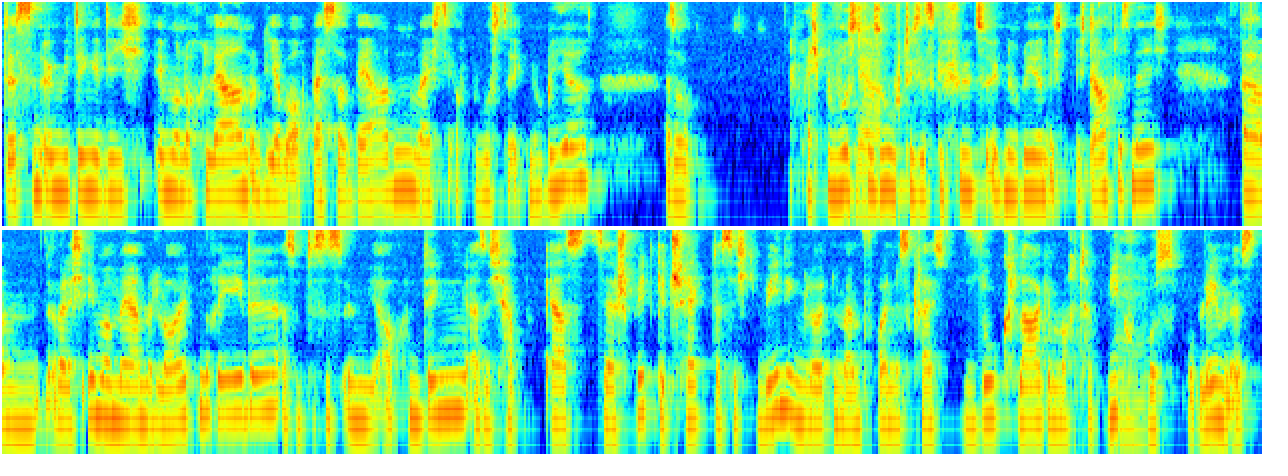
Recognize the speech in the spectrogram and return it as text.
das sind irgendwie Dinge, die ich immer noch lerne und die aber auch besser werden, weil ich sie auch bewusster ignoriere. Also ich bewusst ja. versuche, dieses Gefühl zu ignorieren. Ich, ich darf das nicht, ähm, weil ich immer mehr mit Leuten rede. Also das ist irgendwie auch ein Ding. Also ich habe erst sehr spät gecheckt, dass ich wenigen Leuten in meinem Freundeskreis so klar gemacht habe, wie mhm. groß das Problem ist.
